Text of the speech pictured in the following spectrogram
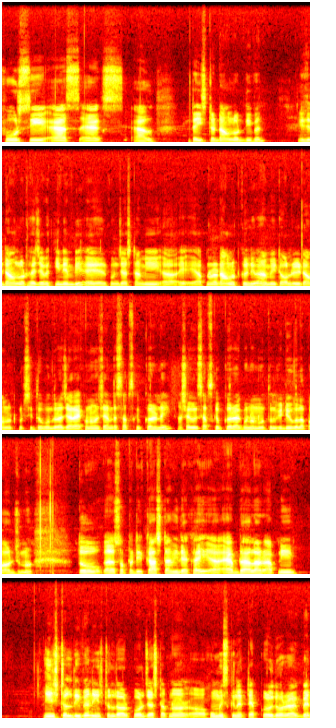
Four C S X L এটা স্টার ডাউনলোড দিবেন। এই যে ডাউনলোড হয়ে যাবে তিন এমবি এরকম জাস্ট আমি আপনারা ডাউনলোড করে নেবেন। আমি এটা অলরেডি ডাউনলোড করছি। তো বন্ধুরা, যারা এখনও আমার চ্যানেলটা সাবস্ক্রাইব করে নেই, আশা করি সাবস্ক্রাইব করে রাখবেন ও নতুন ভিডিওগুলো পাওয়ার জন্য। তো সফটওয়্যারটির কাজটা আমি দেখাই। অ্যাপ ডায়ালার আপনি ইনস্টল দিবেন, ইনস্টল দেওয়ার পর জাস্ট আপনার হোম স্ক্রিনে ট্যাপ করে ধরে রাখবেন।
